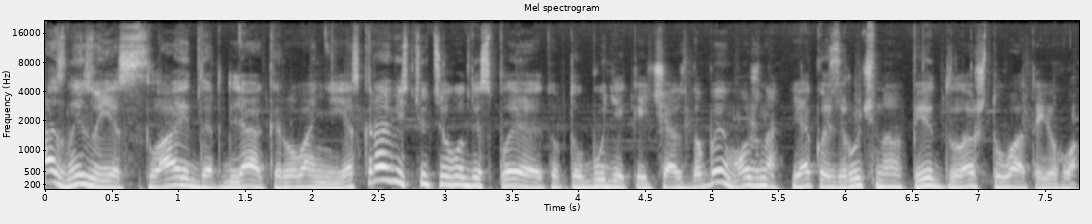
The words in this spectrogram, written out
А знизу є слайдер для керування яскравістю цього дисплея, тобто будь-який час доби можна якось зручно підлаштувати його.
